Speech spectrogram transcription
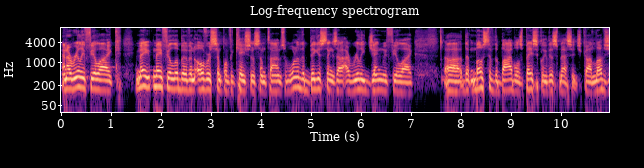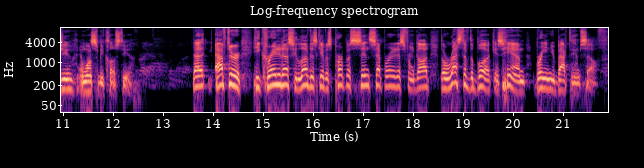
And I really feel like it may may feel a little bit of an oversimplification sometimes. One of the biggest things I, I really genuinely feel like uh, that most of the Bible is basically this message: God loves you and wants to be close to you. That after he created us, he loved us, gave us purpose, sin separated us from God. The rest of the book is him bringing you back to himself.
